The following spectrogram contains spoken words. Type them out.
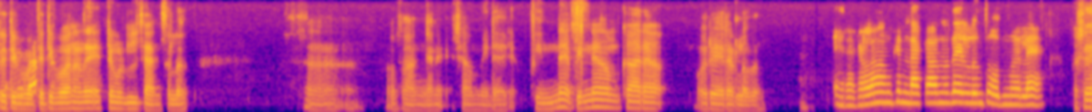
തെറ്റിപ്പോ തെറ്റിപ്പോവാനാണ് ഏറ്റവും കൂടുതൽ ചാൻസ് ഉള്ളത്. അപ്പൊ അങ്ങനെ ഷമ്മിന്റെ കാര്യം. പിന്നെ പിന്നെ നമുക്ക് ആരാ ഒരു പേര് ഉള്ളത് ഇരകളെ നമുക്ക് ഉണ്ടാക്കാവുന്നതേ ഉള്ളൂ തോന്നുന്നു അല്ലേ? പക്ഷെ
